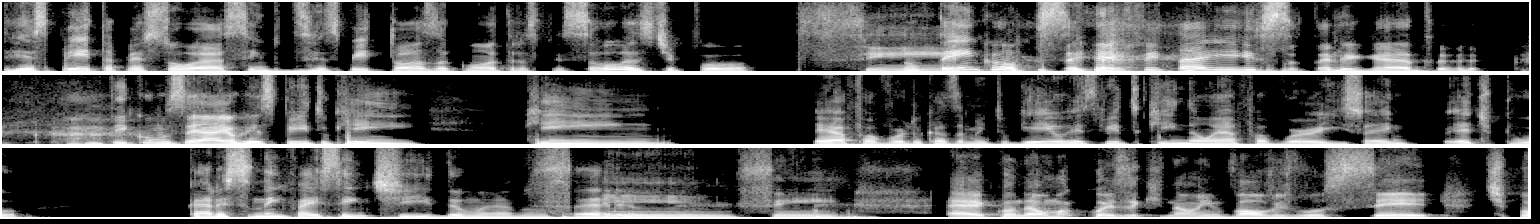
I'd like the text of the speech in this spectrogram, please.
respeita a pessoa sendo desrespeitosa com outras pessoas? Tipo, não Sim, tem como você respeitar isso, tá ligado? Não tem como você, ah, eu respeito quem, quem é a favor do casamento gay, eu respeito quem não é a favor. Isso é, é tipo, cara, isso nem faz sentido, mano, sério. sim, sim. É, quando é uma coisa que não envolve você, tipo,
